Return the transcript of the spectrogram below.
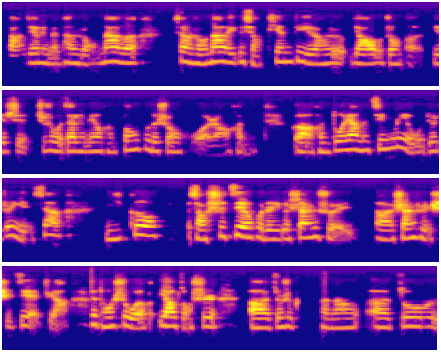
房间里面，它容纳了。像容纳了一个小天地，然后又要中呃，也是就是我在里面有很丰富的生活，然后很呃很多样的经历，我觉得这也像一个小世界或者一个山水呃山水世界这样。这同时我要总是呃就是可能呃租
